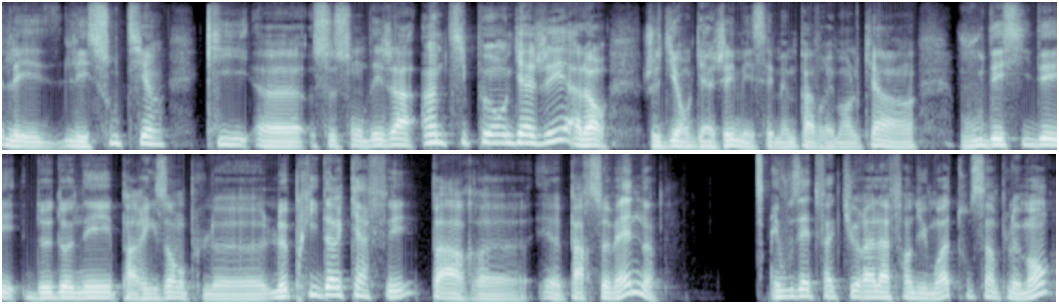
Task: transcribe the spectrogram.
les, soutiens qui euh, se sont déjà un petit peu engagés. Alors, je dis engagés, mais c'est même pas vraiment le cas. Hein. Vous décidez de donner, par exemple, le, prix d'un café par, euh, par semaine et vous êtes facturé à la fin du mois, tout simplement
